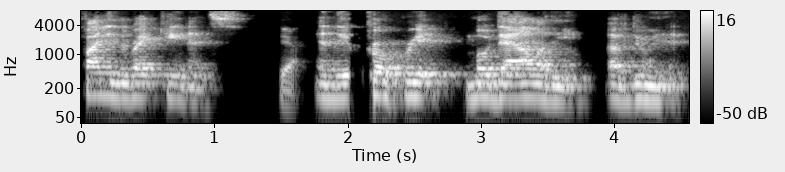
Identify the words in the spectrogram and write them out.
finding the right cadence yeah. and the appropriate modality of doing it.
